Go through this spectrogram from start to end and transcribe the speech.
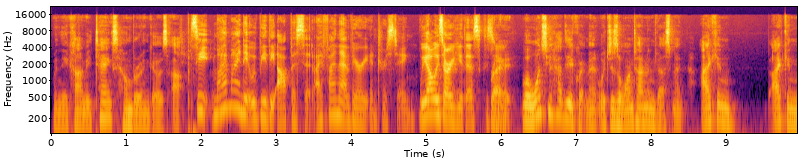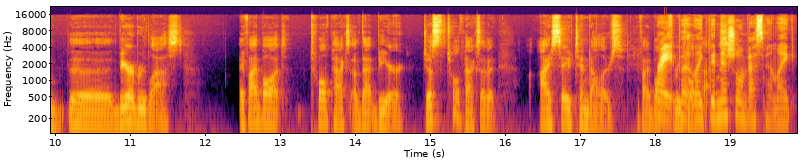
When the economy tanks, home brewing goes up. See, my mind it would be the opposite. I find that very interesting. We always argue this because Right. Well, once you have the equipment, which is a one-time investment, I can, I can the, the beer I brewed last. If I bought twelve packs of that beer, just the twelve packs of it, I save ten dollars. If I bought right three but 12 like the initial investment like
